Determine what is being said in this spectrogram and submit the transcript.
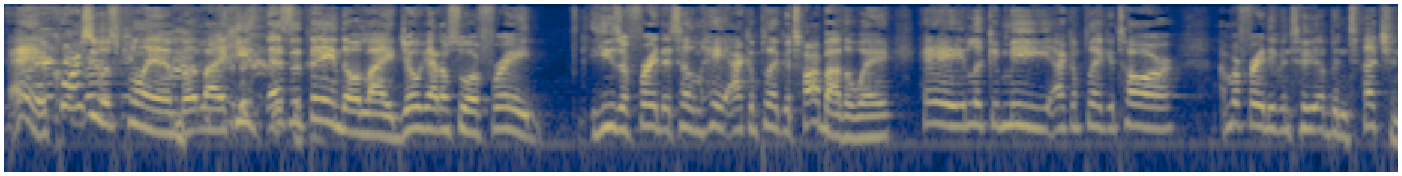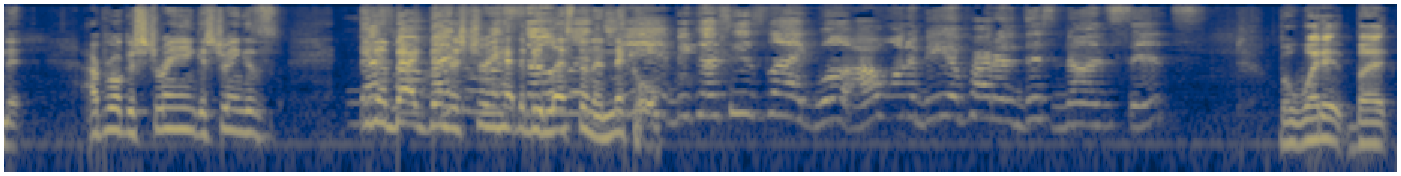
Hey, of course he was playing, but like he that's the thing though. Like Joe got him so afraid. He's afraid to tell him, "Hey, I can play guitar." By the way, hey, look at me, I can play guitar. I'm afraid to even tell you I've been touching it. I broke a string. A string is That's even back then. A Michael string had to be so less than a nickel. because he's like, well, I want to be a part of this nonsense. But what it but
